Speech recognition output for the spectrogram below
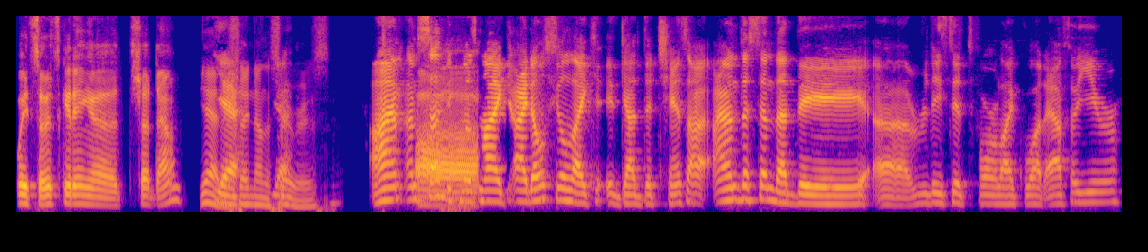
Wait, so it's getting uh shut down? Yeah, they're Yeah, shutting down the yeah. servers. I'm I'm sad because Uh, like I don't feel like it got the chance. I, I understand that they uh released it for like what half a year.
